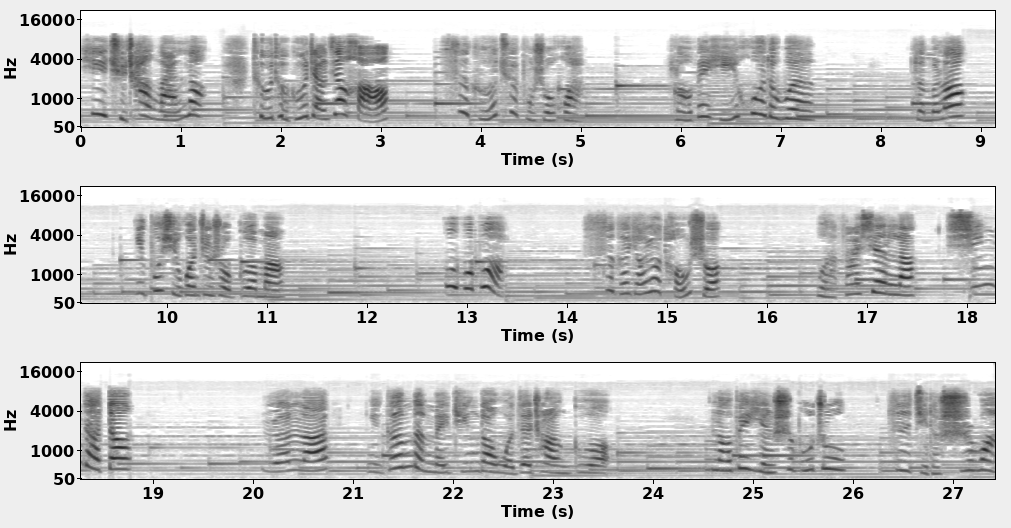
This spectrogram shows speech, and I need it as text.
一曲唱完了，图图鼓掌叫好，四格却不说话。老贝疑惑地问：“怎么了？你不喜欢这首歌吗？”“不不不！”四格摇摇头说：“我发现了新的灯。原来你根本没听到我在唱歌。”老贝掩饰不住自己的失望。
